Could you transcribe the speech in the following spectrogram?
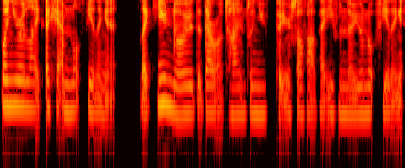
when you're like, okay, I'm not feeling it, like you know that there are times when you put yourself out there even though you're not feeling it.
